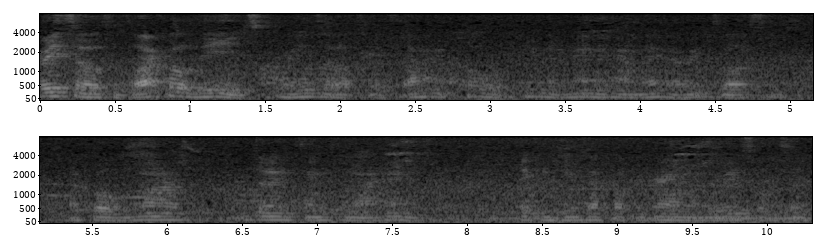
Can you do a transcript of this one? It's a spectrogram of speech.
Resources. I call these resources. I don't call human mayhem mega resources. I call my doing things with my hands. Picking things up off the ground with resources.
